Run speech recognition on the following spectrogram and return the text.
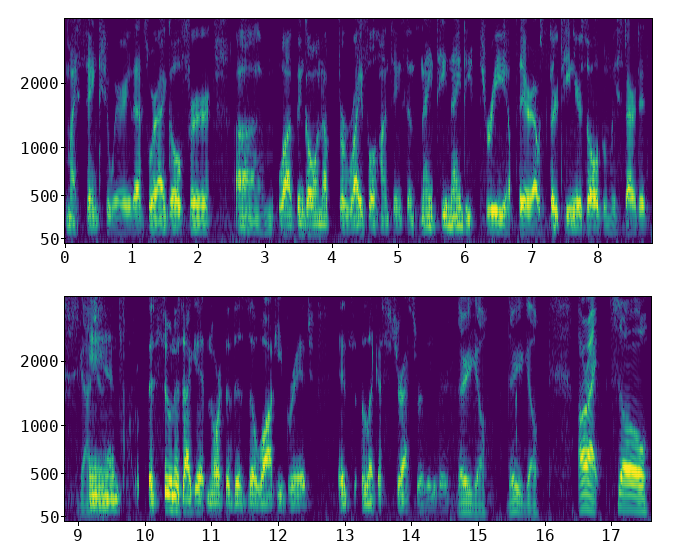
my sanctuary. That's where I go for. Um, well, I've been going up for rifle hunting since 1993 up there. I was 13 years old when we started, gotcha. and as soon as I get north of the Zilwaukee Bridge, it's like a stress reliever. There you go. There you go. All right. So,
